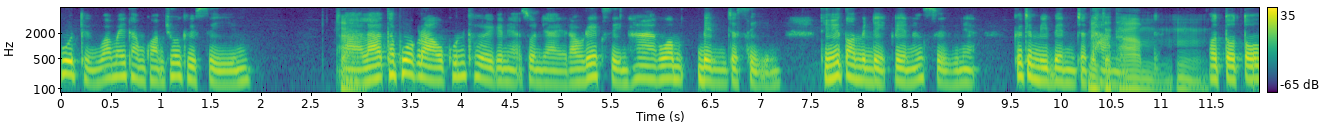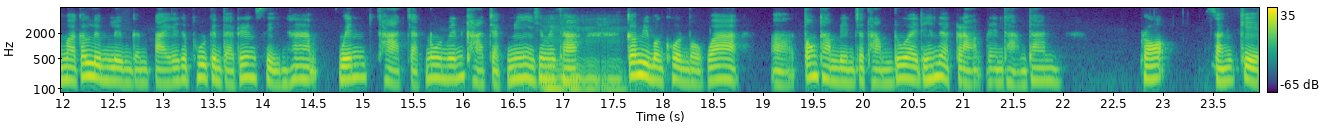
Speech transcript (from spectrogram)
พูดถึงว่าไม่ทำความชั่วคือศีลอ่า แล้วถ้าพวกเราคุ้นเคยกันเนี่ย ส่วนใหญ่เราเรียกศีลห้าว่าเบญจศีล ทีนี้ตอนเป็นเด็กเรียนหนังสือเนี่ย ก็จะมีเบญจธรรมพอโตโตมาก็ลืมลืมกันไป ก็จะพูดกันแต่เรื่องศีลห้าเว้นขาดจากนู่นเว้นขาดจากนี่ใช่ไหมคะ ก็มีบางคนบอกว่าต้องทำเบญจธรรมด้วยที่ฉันอยากกราบเรียนถามท่าน เพราะสังเกต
